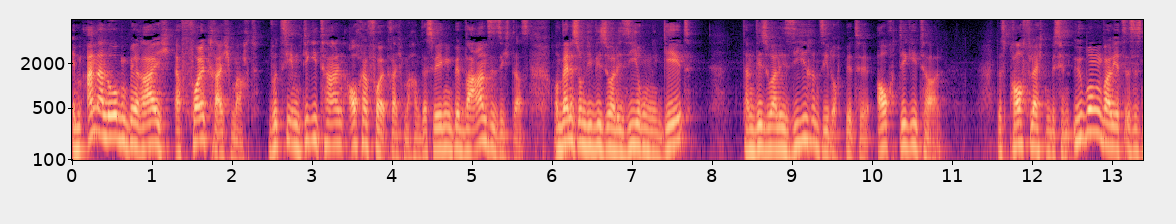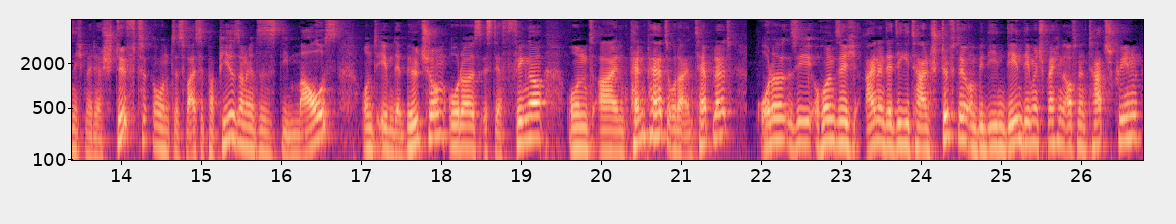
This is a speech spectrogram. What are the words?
im analogen Bereich erfolgreich macht, wird sie im digitalen auch erfolgreich machen. Deswegen bewahren Sie sich das. Und wenn es um die Visualisierungen geht, dann visualisieren Sie doch bitte auch digital. Das braucht vielleicht ein bisschen Übung, weil jetzt ist es nicht mehr der Stift und das weiße Papier, sondern jetzt ist es die Maus und eben der Bildschirm oder es ist der Finger und ein Penpad oder ein Tablet oder Sie holen sich einen der digitalen Stifte und bedienen den dementsprechend auf einen Touchscreen.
